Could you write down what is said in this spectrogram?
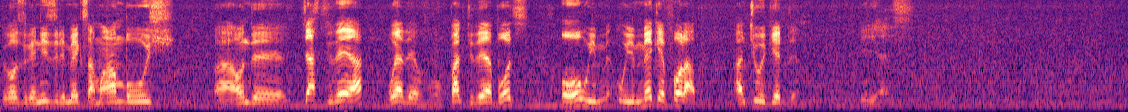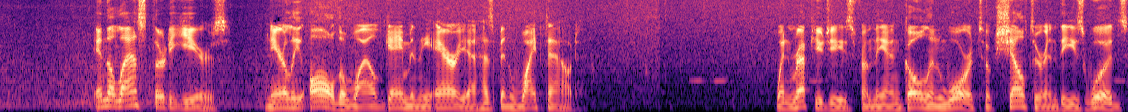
because we can easily make some ambush uh, on the just there where they've parked their boats, or we, we make a follow up until we get them. Yes. In the last 30 years, nearly all the wild game in the area has been wiped out. When refugees from the Angolan War took shelter in these woods,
